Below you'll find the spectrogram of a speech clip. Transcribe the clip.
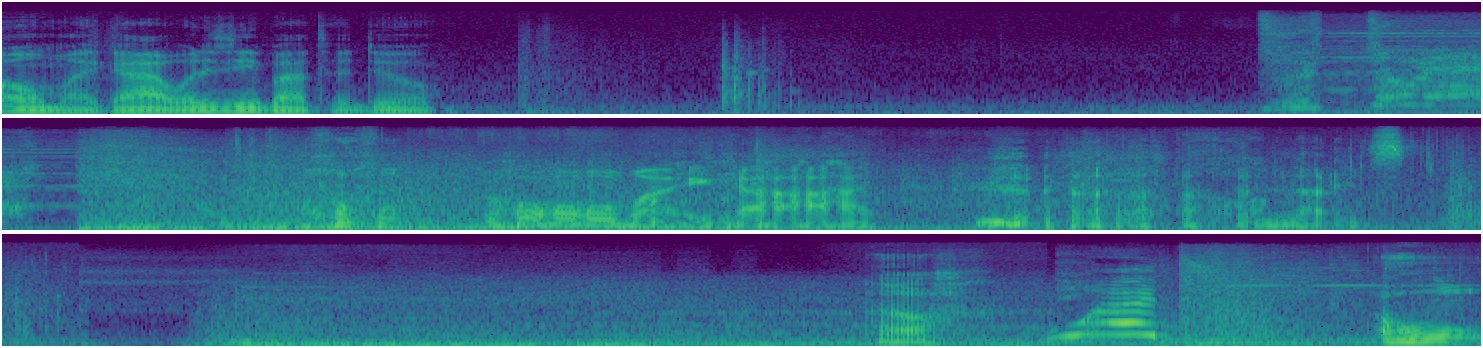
oh my god, what is he about to do? Oh my god. nice. Oh. What? Oh.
